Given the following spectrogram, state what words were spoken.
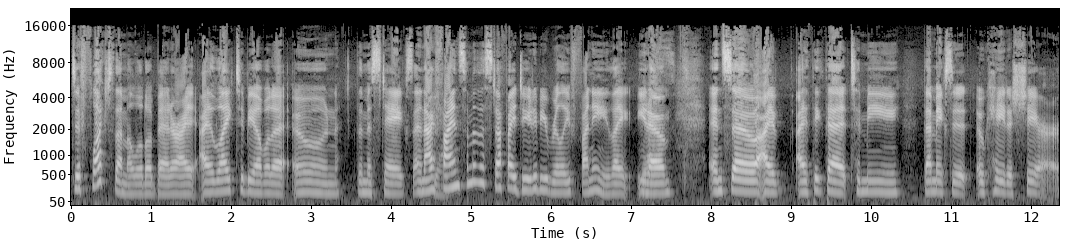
deflect them a little bit or I, I like to be able to own the mistakes and I yeah. find some of the stuff I do to be really funny like you yes. know and so I I think that to me that makes it okay to share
